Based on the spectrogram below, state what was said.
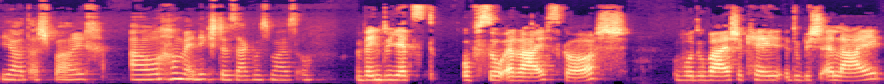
ja, da spare ich auch am wenigsten, sagen wir es mal so. Wenn du jetzt auf so eine Reise gehst, wo du weißt, okay, du bist allein,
